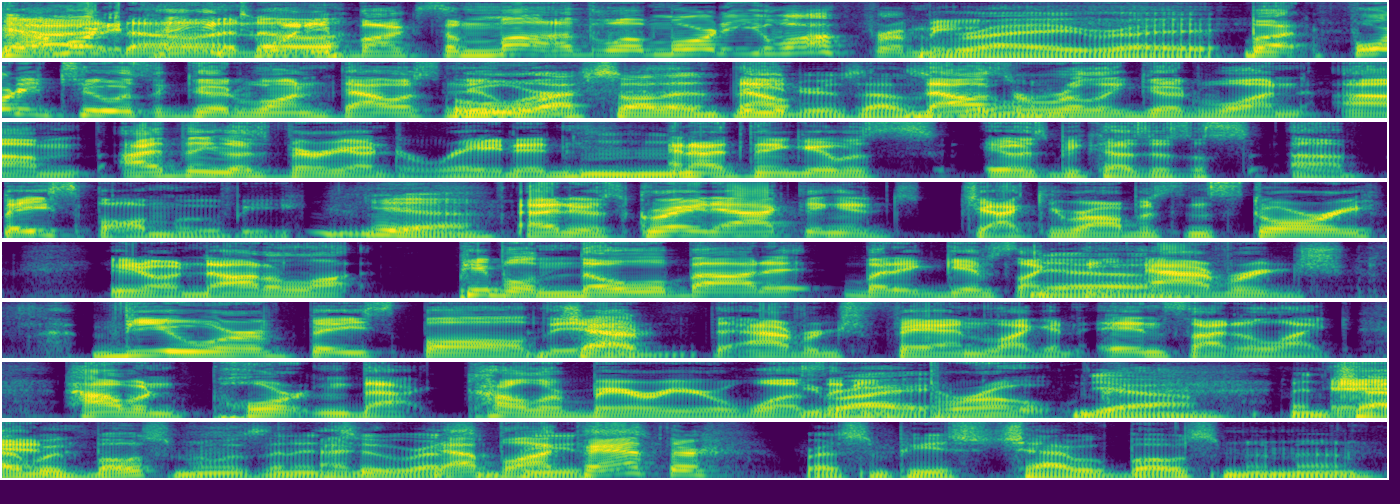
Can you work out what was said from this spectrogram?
Yeah, I'm I already know, paying twenty bucks a month. What more do you want from me? Right, right. But 42 was a good one. That was Ooh. I saw that in theaters. That was a good a. Mm-hmm. really good one. Um, I think it was very underrated, and I think it was it was because it was a uh, baseball movie, Yeah. and it was great acting. It's Jackie Robinson's story. You know, not a lot people know about it, but it gives like the average viewer of baseball, the av- the average fan, like an insight of like how important that color barrier was You're that right. he broke. Yeah. And Chadwick Boseman was in it too. Rest yeah, Black peace. Panther. Rest in peace, Chadwick Boseman, man.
